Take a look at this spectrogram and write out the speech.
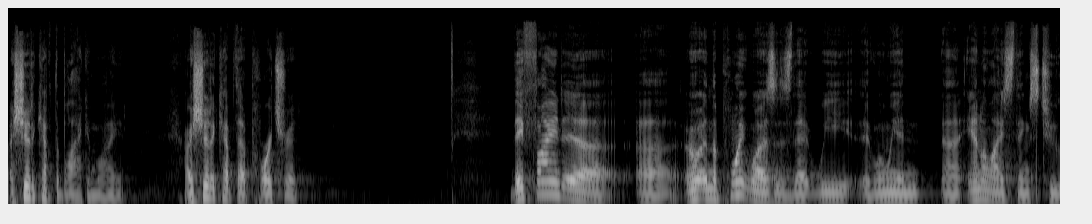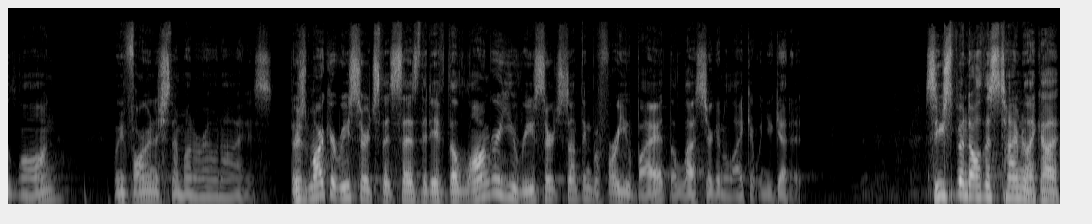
I should have kept the black and white. I should have kept that portrait. They find, uh, uh, and the point was is that we, when we uh, analyze things too long, we varnish them on our own eyes. There's market research that says that if the longer you research something before you buy it, the less you're going to like it when you get it. So you spend all this time, like, uh,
